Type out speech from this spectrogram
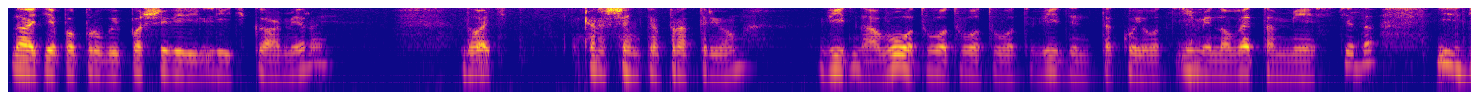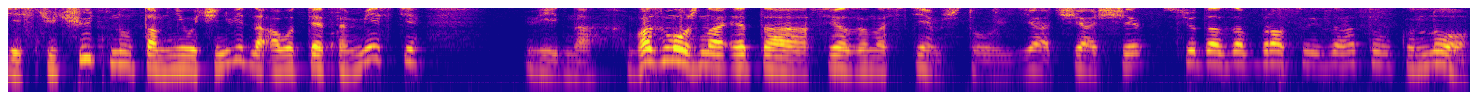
Давайте я попробую пошевелить камерой. Давайте хорошенько протрем. Видно, вот, вот, вот, вот, виден такой вот именно в этом месте, да. И здесь чуть-чуть, ну там не очень видно, а вот этом месте видно. Возможно, это связано с тем, что я чаще сюда забрасываю заготовку, но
